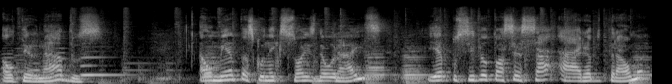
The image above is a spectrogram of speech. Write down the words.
alternados, aumenta as conexões neurais e é possível tu acessar a área do trauma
